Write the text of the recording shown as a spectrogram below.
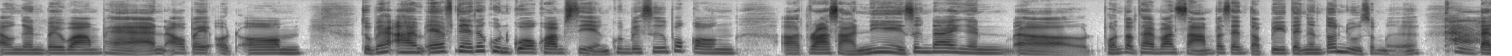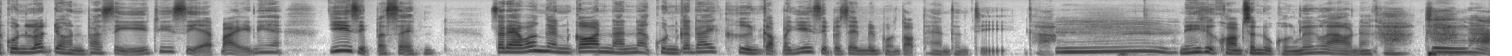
เอาเงินไปวางแผน เอาไปอดออมถูกไหม IMF เนี่ยถ้าคุณกลัวความเสี่ยง คุณไปซื้อพวกกองเอ่อตราสารหนี้ซึ่งได้เงินเอ่อผลตอบแทนประมาณสามเปอร์เซ็นต่อปีแต่เงินต้นอยู่เสมอค่ะแต่คุณลดหย่อนภาษีที่เสียไปเนี่ยยี่สิบเปอร์เซ็น แสดงว่าเงินก้อนนั้นน่ะคุณก็ได้คืนกลับมา 20%เป็นผลตอบแทนทันทีค่ะอืมนี่คือความสนุกของเรื่องราวนะคะ จริงค่ะ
